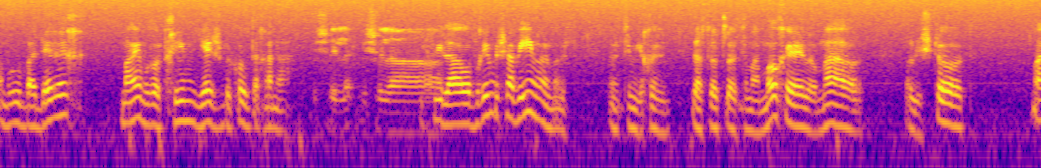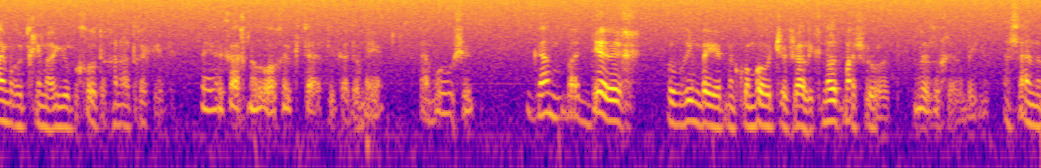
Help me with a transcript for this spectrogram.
אמרו, בדרך מים רותחים יש בכל תחנה. בשביל, בשביל ה... בשביל העוברים ושבים, הם אתם יכולים לעשות לעצמם אוכל, או מר, או לשתות. מים רותחים היו בכל תחנת רכבת. ולקחנו אוכל קצת וכדומה. אמרו שגם בדרך עוברים במקומות שאפשר לקנות משהו, לא זוכר בדיוק. נסענו.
